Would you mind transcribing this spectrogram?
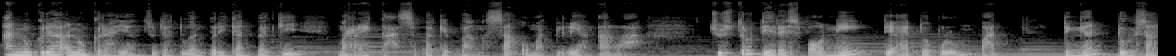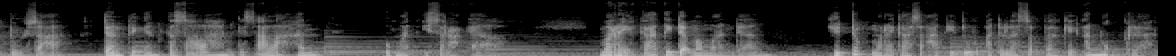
Anugerah-anugerah yang sudah Tuhan berikan bagi mereka sebagai bangsa umat pilihan Allah justru diresponi di ayat 24 dengan dosa-dosa dan dengan kesalahan-kesalahan umat Israel. Mereka tidak memandang hidup mereka saat itu adalah sebagai anugerah,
